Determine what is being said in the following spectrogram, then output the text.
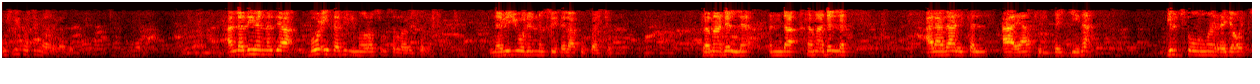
ሙሽሪኮችን ያረጋግጣል። አለዚነ እነዚያ ቡዒሰ ፊሂም ረሱል ስ ላ ሰለም ነቢዩ ወደ እነሱ የተላኩባቸው ከማደለ እንዳ ከማ አላ ዛሊከ አያቱ ልበይናት ግልጽ የሆኑ መረጃዎች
